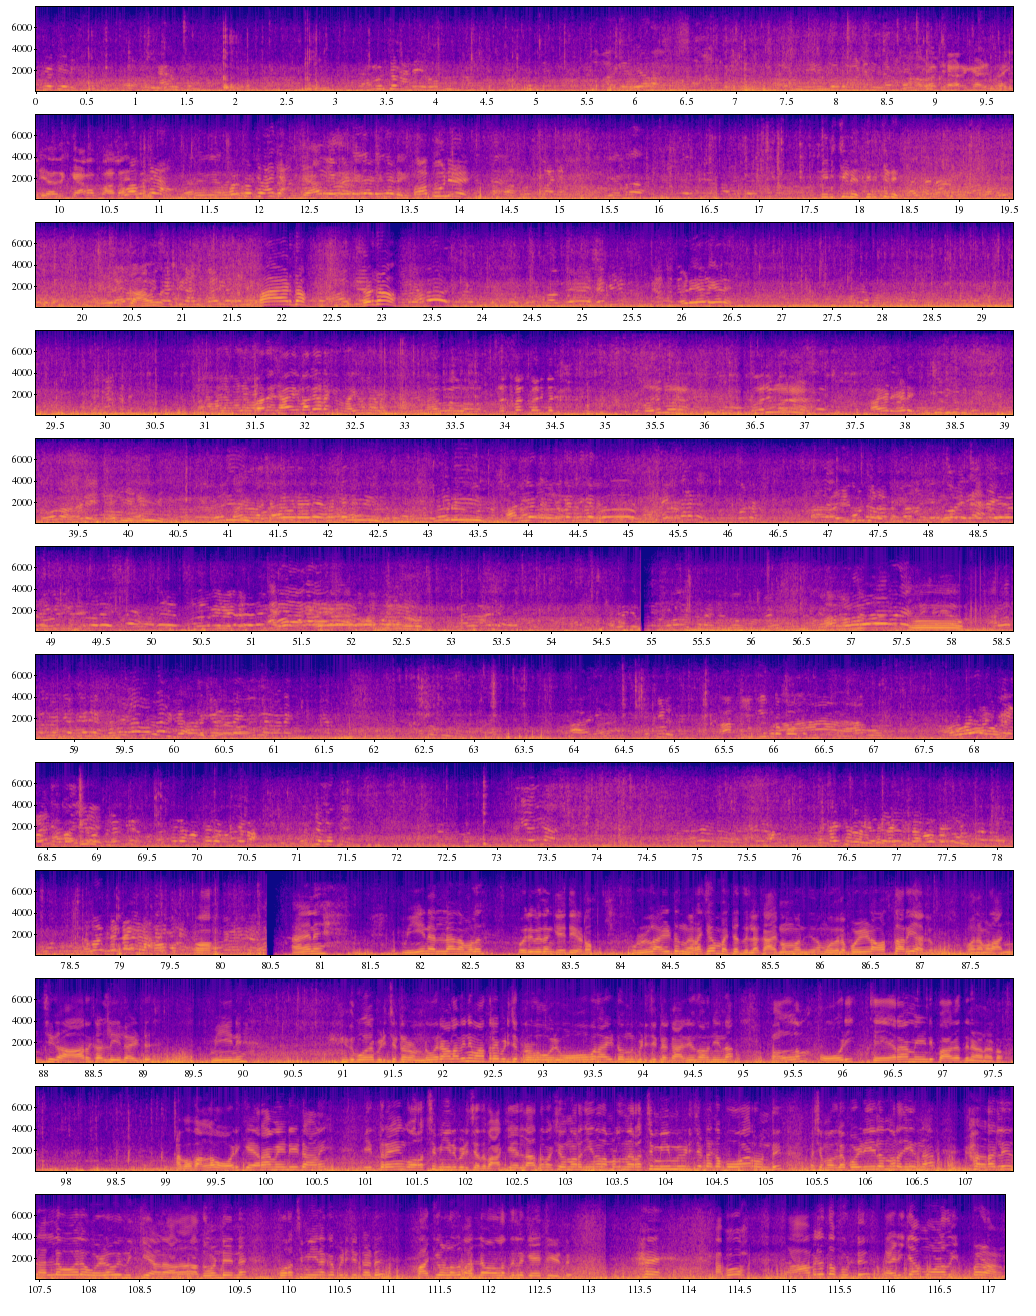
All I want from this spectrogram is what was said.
ചേച്ചേ തിരിച്ചിട് തിരിച്ചിട് ആ എടുത്തോ എടുത്തോ. ഇത് Oh. അങ്ങനെ മീനെല്ലാം നമ്മൾ ഒരുവിധം കയറ്റി കേട്ടോ ഫുള്ളായിട്ട് നിറയ്ക്കാൻ പറ്റത്തില്ല. കാരണം എന്ന് പറഞ്ഞാൽ മുതലപ്പുഴയുടെ അവസ്ഥ അറിയാമല്ലോ അപ്പോൾ നമ്മൾ അഞ്ച് ആറ് കള്ളിയിലായിട്ട് മീൻ ഇതുപോലെ പിടിച്ചിട്ടുണ്ട് ഒരളവിന് മാത്രമേ പിടിച്ചിട്ടുള്ളൂ. ഒരു ഓവറായിട്ടൊന്നും പിടിച്ചിട്ടില്ല. കാര്യം എന്ന് പറഞ്ഞു കഴിഞ്ഞാൽ വള്ളം ഓടി കയറാൻ വേണ്ടി പാകത്തിനാണ് കേട്ടോ. അപ്പോൾ വള്ളം ഓടി കയറാൻ വേണ്ടിയിട്ടാണ് ഇത്രയും കുറച്ച് മീൻ പിടിച്ചത്. ബാക്കി അല്ലാത്ത പക്ഷം എന്ന് പറഞ്ഞു കഴിഞ്ഞാൽ നമ്മൾ നിറച്ച് മീൻ പിടിച്ചിട്ടൊക്കെ പോകാറുണ്ട്. പക്ഷെ മുതലപ്പൊഴിയിലെന്ന് പറഞ്ഞു കഴിഞ്ഞാൽ കടൽ നല്ലപോലെ ഉഴവ് നിൽക്കുകയാണ്. അത് അതുകൊണ്ട് തന്നെ കുറച്ച് മീനൊക്കെ പിടിച്ചിട്ടിട്ട് ബാക്കിയുള്ളത് വല്ല വള്ളത്തിൽ കയറ്റിയിട്ട്. അപ്പോൾ രാവിലത്തെ ഫുഡ് കഴിക്കാൻ പോണത് ഇപ്പോഴാണ്.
